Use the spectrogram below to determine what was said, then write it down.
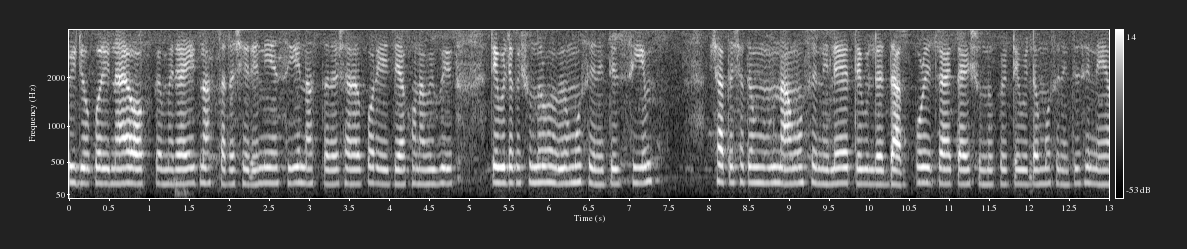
ভিডিও করি না অফ ক্যামেরায় নাস্তাটা সেরে নিয়েছি। নাস্তাটা সারার পরে এই যে এখন আমি টেবিলটাকে সুন্দরভাবে মুছে নিতেছি। সাথে সাথে না মুছে নিলে টেবিলের দাগ পড়ে যায়, তাই সুন্দর করে টেবিলটা মুছে নিতেছি। নিয়ে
